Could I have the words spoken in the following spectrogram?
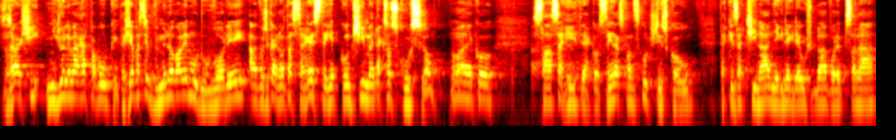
Za další, nikdo nemá rád pavouky. Takže vlastně vymenovali mu důvody, ale říkají, no ta série stejně končíme, tak to zkus, jo. No a jako stál se hit, jako stejně tak s fantastickou čtyřkou, taky začíná někde, kde už byla odepsaná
